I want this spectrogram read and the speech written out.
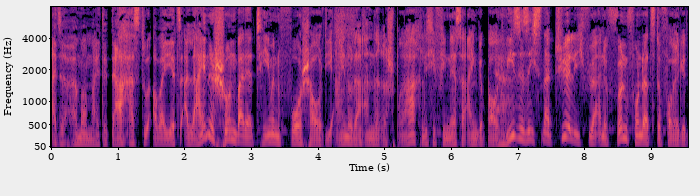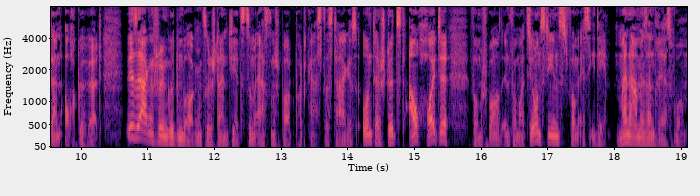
Also hör mal, Malte, da hast du aber jetzt alleine schon bei der Themenvorschau die ein oder andere sprachliche Finesse eingebaut, wie sie sich's natürlich für eine 500. Folge dann auch gehört. Wir sagen schönen guten Morgen zu Stand jetzt zum ersten Sportpodcast des Tages, unterstützt auch heute vom Sportinformationsdienst vom SID. Mein Name ist Andreas Wurm.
